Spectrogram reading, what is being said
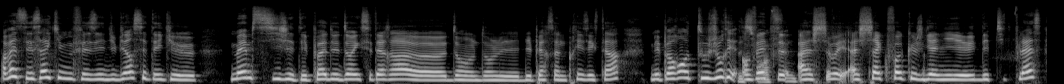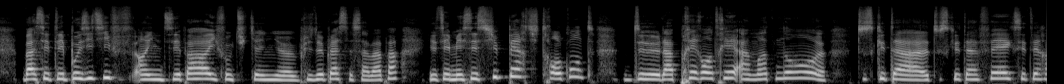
en fait, c'est ça qui me faisait du bien, c'était que même si j'étais pas dedans, etc., euh, dans, dans les, les personnes prises, etc., mes parents, toujours, Ils en fait, à, cha- ouais, à chaque fois que je gagnais euh, des petites places, bah, c'était positif. Hein, ils me disaient pas, il faut que tu gagnes euh, plus de places, ça, ça va pas. Ils étaient, mais c'est super, tu te rends compte de la pré-rentrée à maintenant, euh, tout ce que t'as, tout ce que t'as fait, etc.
